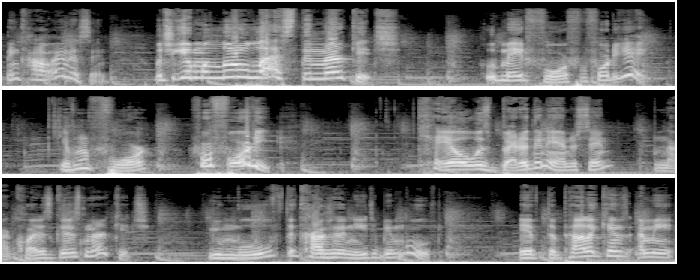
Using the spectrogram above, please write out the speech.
than Kyle Anderson. But you give him a little less than Nurkic, who made four for 48. Give him four for 40. KO was better than Anderson, not quite as good as Nurkic. You move the contracts that need to be moved. If the Pelicans, I mean,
